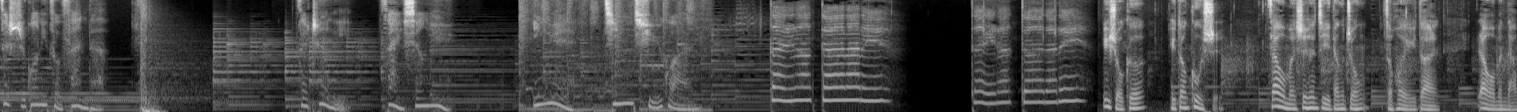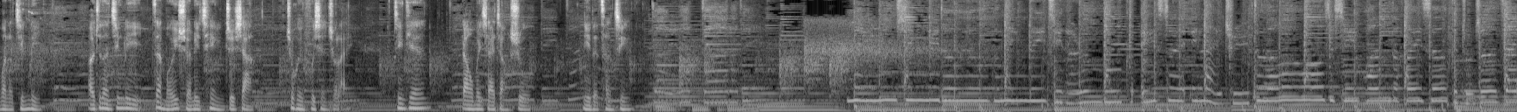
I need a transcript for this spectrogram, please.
在时光里走散的，在这里再相遇。音乐金曲馆。一首歌，一段故事，在我们深深记忆当中，总会有一段让我们难忘的经历。而这段经历，在某一旋律牵引之下，就会浮现出来。今天，让我们一起来讲述你的曾经。守着。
